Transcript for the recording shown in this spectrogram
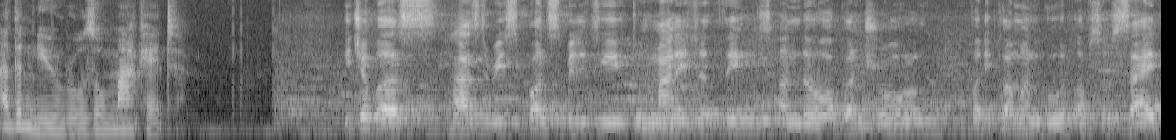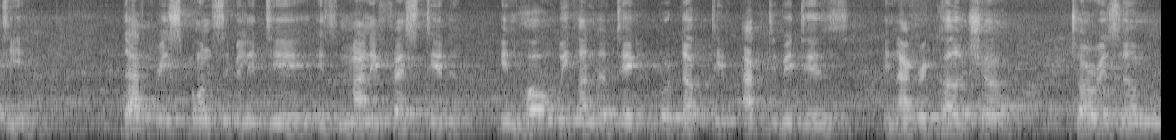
at the new Roseau Market. Each of us has the responsibility to manage the things under our control for the common good of society that responsibility is manifested in how we undertake productive activities in agriculture, tourism,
